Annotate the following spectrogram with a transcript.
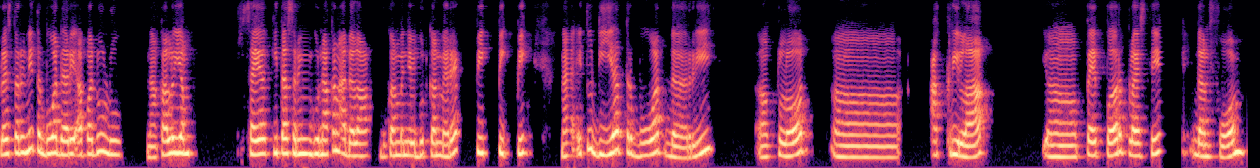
plester ini terbuat dari apa dulu. Nah kalau yang saya kita sering gunakan adalah bukan menyebutkan merek, pik pik pik. Nah itu dia terbuat dari uh, cloth, uh, akrilat, uh, paper, plastik dan foam.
